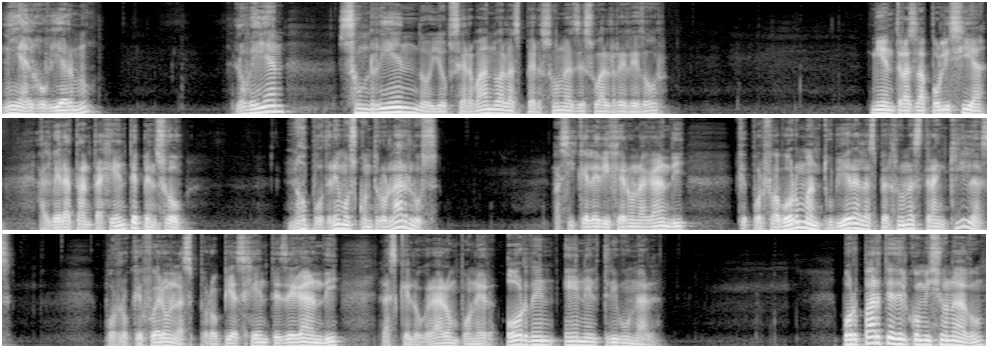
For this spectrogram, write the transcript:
¿Ni al gobierno? Lo veían sonriendo y observando a las personas de su alrededor. Mientras la policía, al ver a tanta gente, pensó, no podremos controlarlos. Así que le dijeron a Gandhi que por favor mantuviera a las personas tranquilas, por lo que fueron las propias gentes de Gandhi las que lograron poner orden en el tribunal. Por parte del comisionado,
